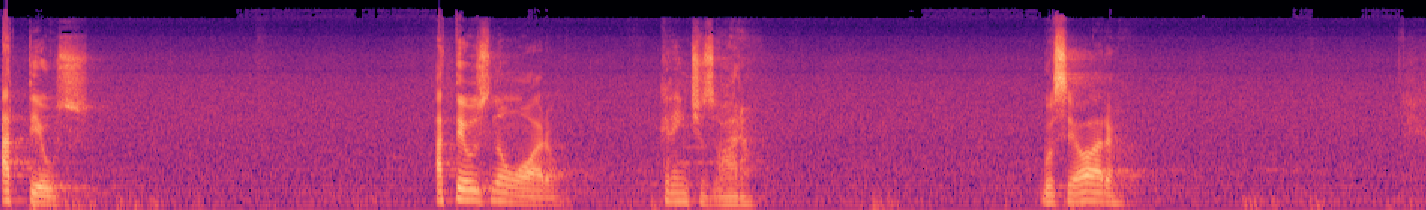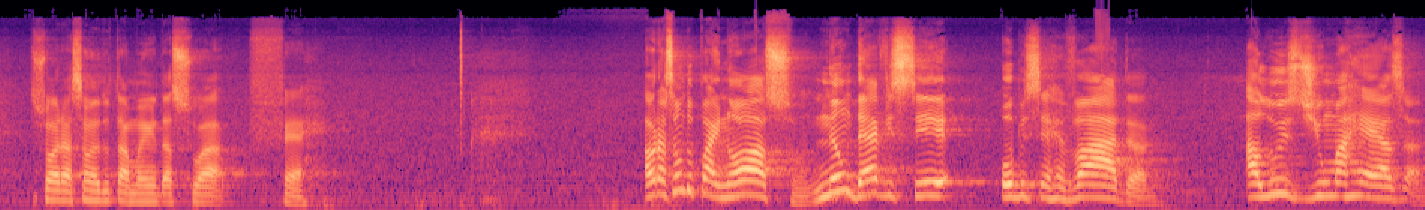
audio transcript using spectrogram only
ateus. Ateus não oram, crentes oram. Você ora? Sua oração é do tamanho da sua fé. A oração do Pai Nosso não deve ser observada à luz de uma reza.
